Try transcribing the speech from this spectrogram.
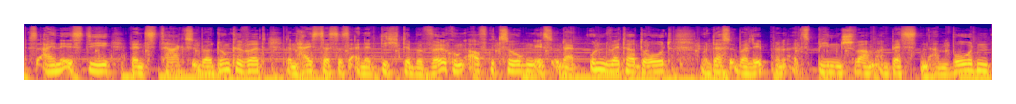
Das eine ist die, wenn es tagsüber dunkel wird, dann heißt das, dass eine dichte Bewölkung aufgezogen gezogen ist und ein Unwetter droht und das überlebt man als Bienenschwarm am besten am Boden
